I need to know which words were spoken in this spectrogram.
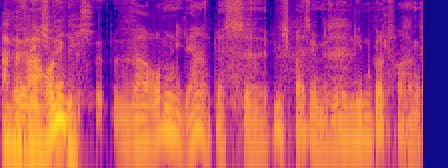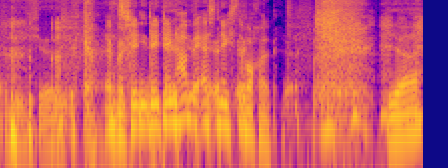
Aber warum nicht? Warum? Ja, das, äh, ich weiß nicht, müssen wir den lieben Gott fragen. Also ich, äh, ich ja gut, den, den, haben wir erst nächste Woche. ja,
